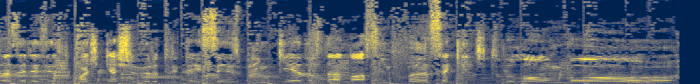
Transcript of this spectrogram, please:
epístolas heresias do podcast número 36, Brinquedos da Nossa Infância, que título longo!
